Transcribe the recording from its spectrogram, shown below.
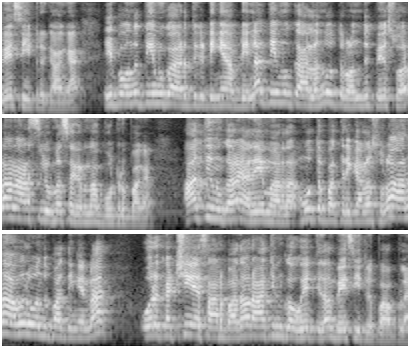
பேசிகிட்டு இருக்காங்க. இப்போ வந்து திமுக எடுத்துக்கிட்டிங்க அப்படின்னா திமுகலேருந்து ஒருத்தர் வந்து பேசுவார். ஆனால் அரசியல் விமர்சகர் தான் போட்டிருப்பாங்க. அதிமுக அதே மாதிரி தான் மூத்த பத்திரிகையாளர் சொல்லுவோம் ஆனால் அவர் வந்து பார்த்திங்கன்னா ஒரு கட்சியை சார்பாக தான் ஒரு அதிமுக உயர்த்தி தான் பேசிட்டு இருப்பாப்புல.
